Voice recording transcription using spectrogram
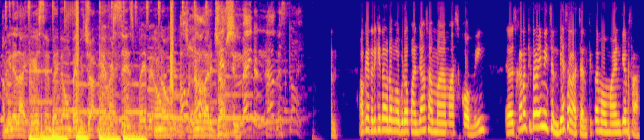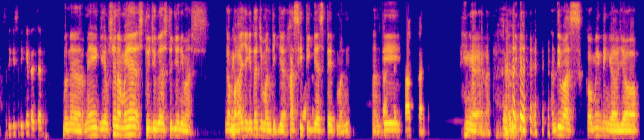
I mean it like ever since baby on baby drop, man. Ever since baby on know, baby drop. Ain't nobody drop shit. Let's go. Oke tadi kita udah ngobrol panjang sama Mas Koming. Eh, sekarang kita ini Chen biasa lah Chen. Kita mau main games lah sedikit-sedikit ya Chen. Bener, nih gamesnya namanya setuju gak setuju nih mas. Gampang aja kita cuma tiga kasih tiga statement. Nanti enggak lah. Nanti, nanti mas Koming tinggal jawab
